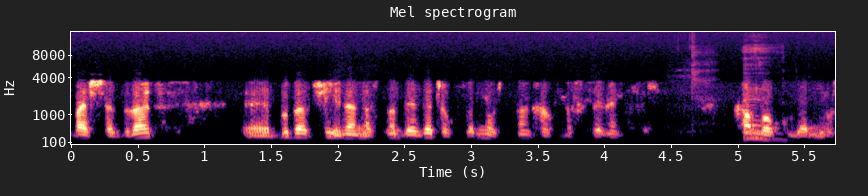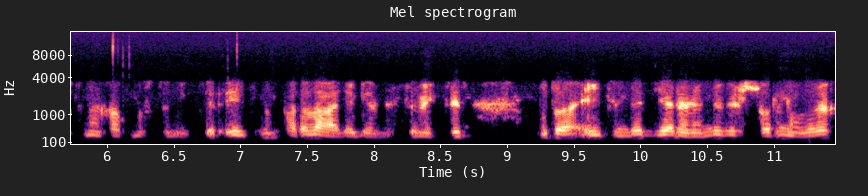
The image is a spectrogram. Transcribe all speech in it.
başladılar. E, bu da fiilen aslında devlet okullarının ortadan kalkması demektir. Kamu evet. okullarının ortadan kalkması demektir. Eğitimin paralı hale gelmesi demektir. Bu da eğitimde diğer önemli bir sorun olarak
